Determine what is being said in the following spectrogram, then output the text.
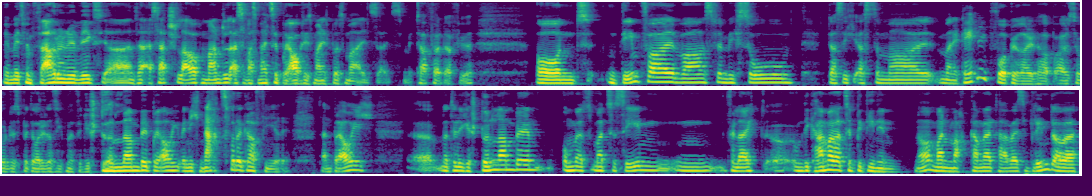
Wenn man jetzt mit dem Fahrrad unterwegs, ja, ein Ersatzschlauch, Mantel, also was man halt so braucht, das meine ich bloß mal als, als Metapher dafür. Und in dem Fall war es für mich so, dass ich erst einmal meine Technik vorbereitet habe. Also das bedeutet, dass ich mal für die Stirnlampe brauche, wenn ich nachts fotografiere, dann brauche ich äh, natürlich eine Stirnlampe, um es mal zu sehen, vielleicht äh, um die Kamera zu bedienen. Ne? Man macht Kamera teilweise blind, aber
